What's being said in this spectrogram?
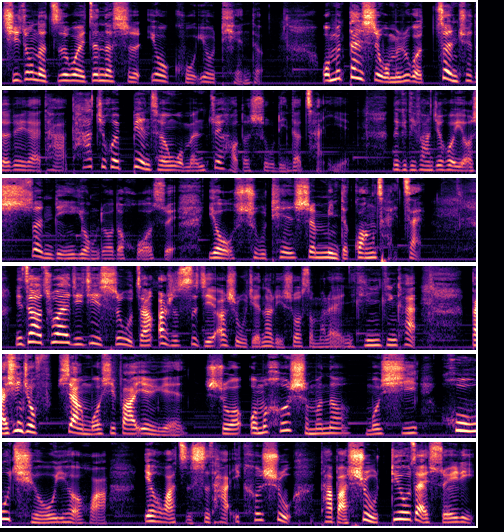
其中的滋味真的是又苦又甜的。我们但是我们如果正确的对待它，它就会变成我们最好的属灵的产业。那个地方就会有圣灵涌流的活水，有属天生命的光彩在。你知道出埃及记十五章二十四节、二十五节那里说什么嘞？你听一听看，百姓就向摩西发怨言，说：“我们喝什么呢？”摩西呼求耶和华，耶和华指示他一棵树，他把树丢在水里，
